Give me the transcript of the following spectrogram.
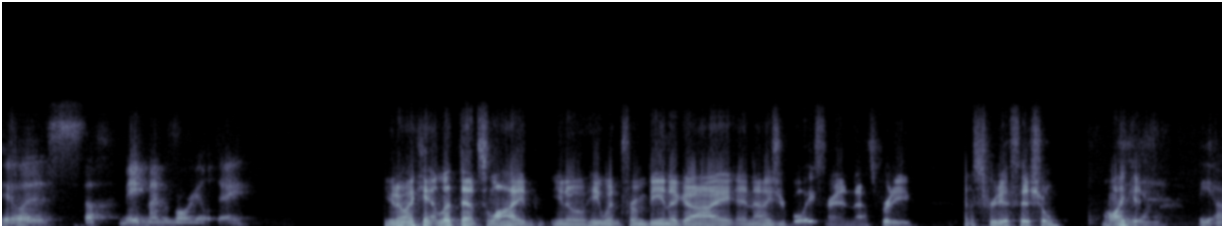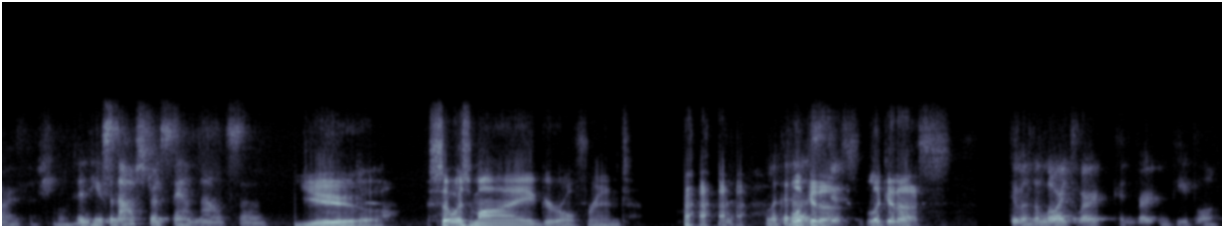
It was ugh, made my Memorial Day. You know, I can't let that slide. You know, he went from being a guy, and now he's your boyfriend. That's pretty. That's pretty official. I like oh, it. Yeah, we are official, and he's an Astros fan now, so. Yeah. So is my girlfriend. Look at Look us. at us. Look at us. Doing the Lord's work, converting people.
